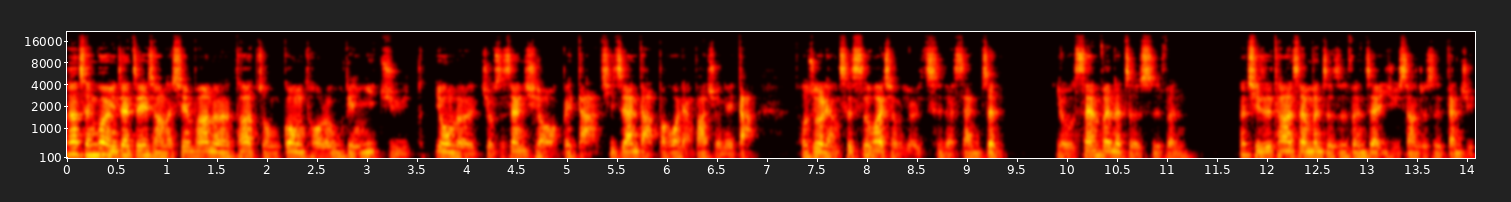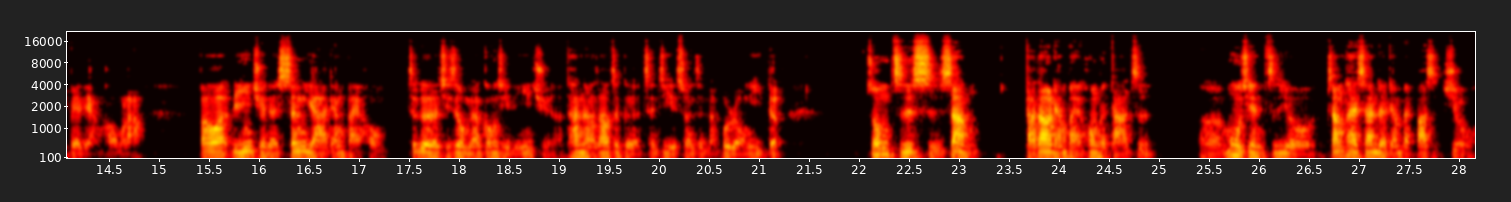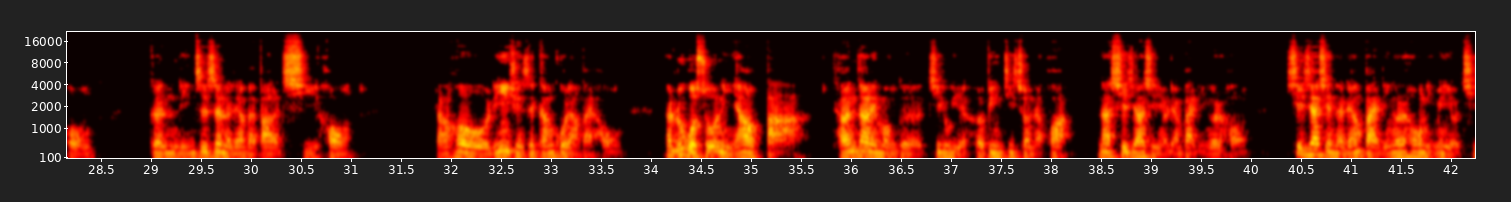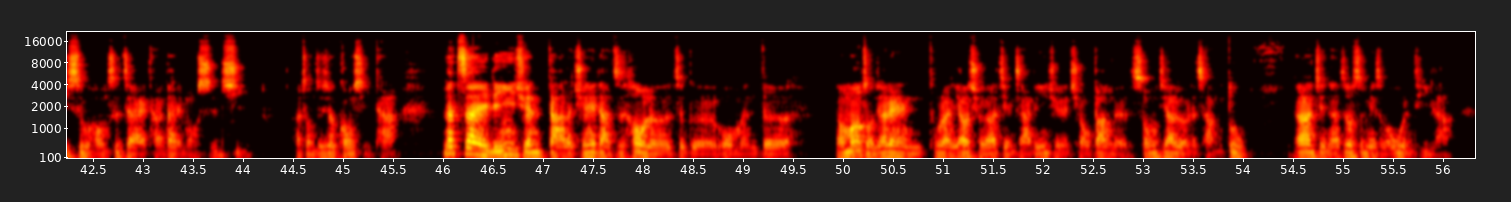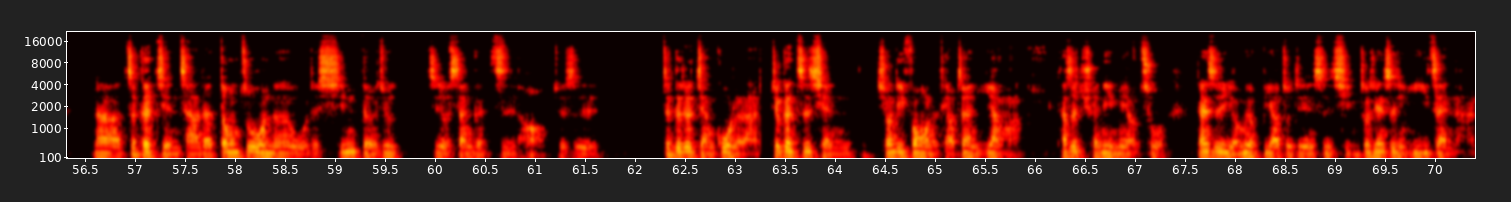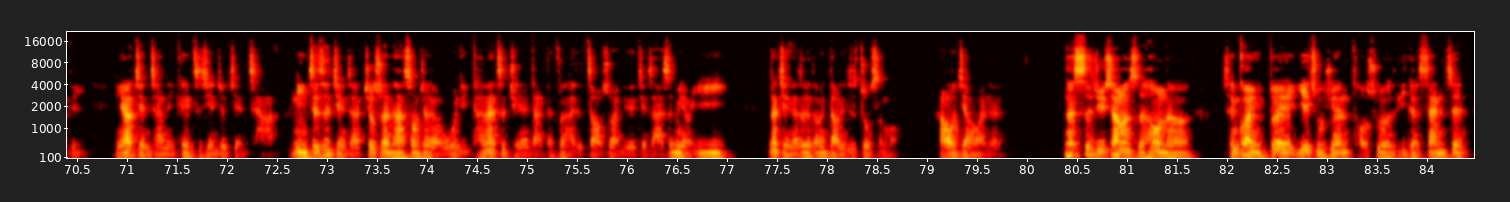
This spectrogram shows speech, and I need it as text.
那陈冠宇在这一场的先发呢，他总共投了五点一局，用了九十三球，被打七支安打，包括两发全垒打，投出了两次四坏球，有一次的三振，有三分的折失分。那其实他的三分折失分在一局上就是单局被两红啦。包括林奕泉的生涯两百轰，这个其实我们要恭喜林奕泉啊，他拿到这个成绩也算是蛮不容易的。中职史上达到两百轰的打者，呃，目前只有张泰山的两百八十九轰，跟林志胜的两百八十七轰，然后林奕泉是刚过两百轰。那如果说你要把台湾大联盟的记录也合并计算的话，那谢家贤有两百零二轰，谢家贤的两百零二轰里面有七十五轰是在台湾大联盟时期。啊，总之就恭喜他。那在林奕泉打了全垒打之后呢，这个我们的龙猫总教练突然要求要检查林奕泉的球棒的松胶有的长度。当然检查之后是没什么问题啦。那这个检查的动作呢，我的心得就只有三个字哈，就是这个就讲过了啦，就跟之前兄弟疯狂的挑战一样嘛，他是权利没有错，但是有没有必要做这件事情？做这件事情意义在哪里？你要检查，你可以之前就检查。你这次检查，就算他松胶有问题，他那次全垒打得分还是照算，你的检查还是没有意义。那检查这个东西到底是做什么？好，我讲完了。那四局上的时候呢，陈冠宇对叶竹轩投出了一个三振，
